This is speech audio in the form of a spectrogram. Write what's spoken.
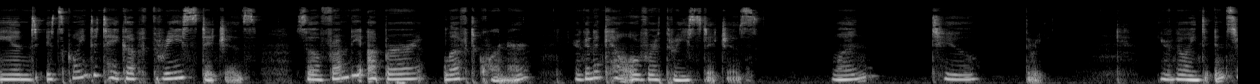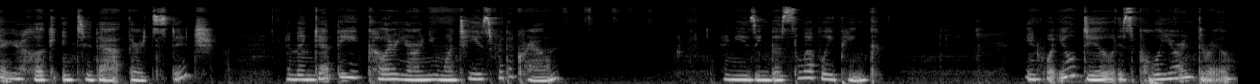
and it's going to take up three stitches. So from the upper left corner, you're going to count over three stitches. One, two, three. You're going to insert your hook into that third stitch and then get the color yarn you want to use for the crown. I'm using this lovely pink. And what you'll do is pull yarn through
